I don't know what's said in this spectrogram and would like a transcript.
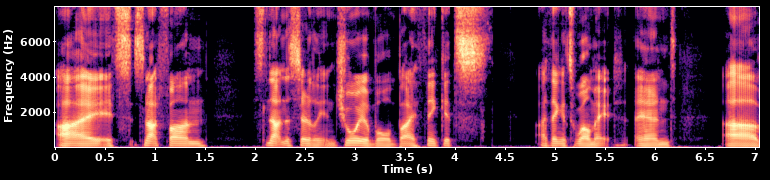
I it's it's not fun. It's not necessarily enjoyable, but I think it's I think it's well made, and uh,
